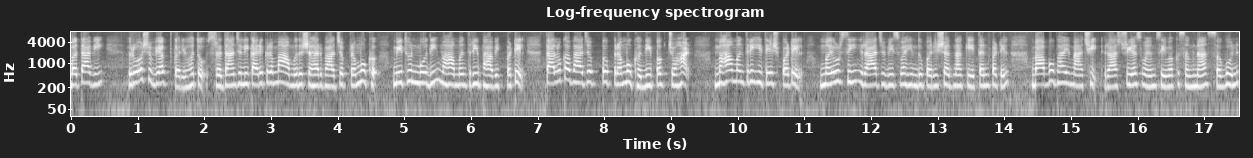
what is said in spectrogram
બતાવી રોષ વ્યક્ત કર્યો હતો. શ્રદ્ધાંજલિ કાર્યક્રમમાં આમોદ શહેર ભાજપ પ્રમુખ મિથુન મોદી, મહામંત્રી ભાવિક પટેલ, તાલુકા ભાજપ પ્રમુખ દીપક ચૌહાણ, મહામંત્રી હિતેશ પટેલ, મયુરસિંહ રાજ વિશ્વ હિન્દુ પરિષદના કેતન પટેલ, બાબુભાઈ માછી, રાષ્ટ્રીય સ્વયંસેવક સંઘના સગુન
